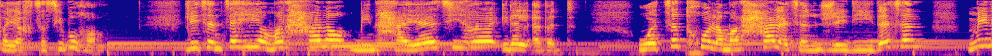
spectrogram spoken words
فيغتصبها. لتنتهي مرحلة من حياتها إلى الأبد وتدخل مرحلة جديدة من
